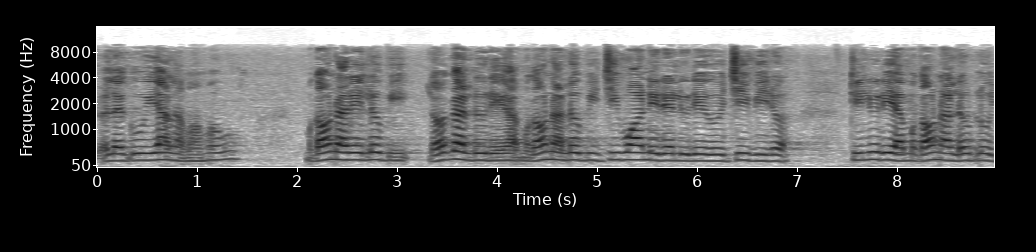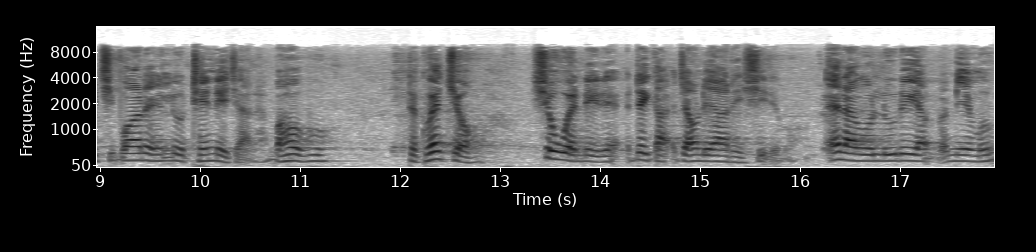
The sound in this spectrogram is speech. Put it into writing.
လွယ်လွယ်ကူရလာမှာမဟုတ်ဘူးမကောင်းတာတွေလုပ်ပြီးလောကလူတွေကမကောင်းတာလုပ်ပြီးကြီးပွားနေတဲ့လူတွေကိုကြည့်ပြီးတော့ ဒီလူတွေကမကောင်းတာလုပ်လို့ကြီးပွားတယ်လို့ထင်နေကြတာမဟုတ်ဘူးတကွက်ကြော်ရှုပ်ဝဲနေတဲ့အတိတ်ကအကြောင်းတရားတွေရှိတယ်ပေါ့အဲ့ဒါကိုလူတွေကမမြင်ဘူး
